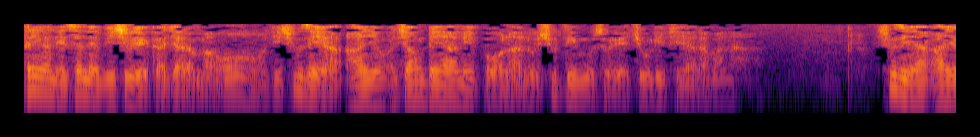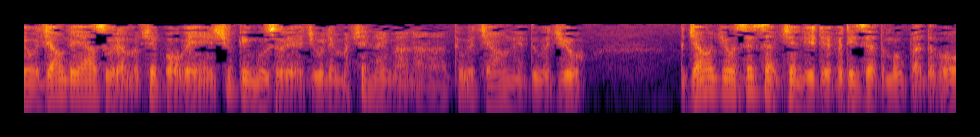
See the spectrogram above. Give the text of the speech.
အဲဒီကနေဆက်လက်ပြီးရှုတဲ့အခါကျတော့မှဩဒီရှုစရာအာယုံအကြောင်းတရားလေးပေါ်လာလို့ရှုသိမှုဆိုတဲ့အကျိုးလေးဖြစ်ရတာပါလားရှုစရာအာယုံအကြောင်းတရားဆိုတာမဖြစ်ပေါ်ခဲ့ရင်ရှုသိမှုဆိုတဲ့အကျိုးလည်းမဖြစ်နိုင်ပါလားသူအကြောင်းနဲ့သူအကျိုးအကြောင်းအကျိုးဆက်ဆက်ဖြစ်နေတဲ့ပဋိစ္စသမုပ္ပါသဘော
